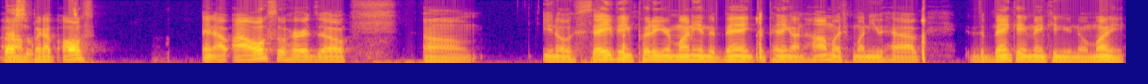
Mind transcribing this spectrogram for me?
um, but I've also, and I, I also heard though, um, you know, saving, putting your money in the bank, depending on how much money you have the bank ain't making you no money.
